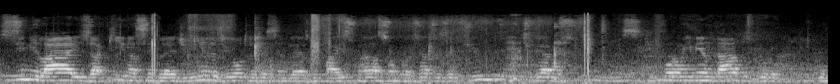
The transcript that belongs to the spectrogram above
similares aqui na Assembleia de Minas e outras assembleias do país com relação a projetos executivos que que foram emendados por, por,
